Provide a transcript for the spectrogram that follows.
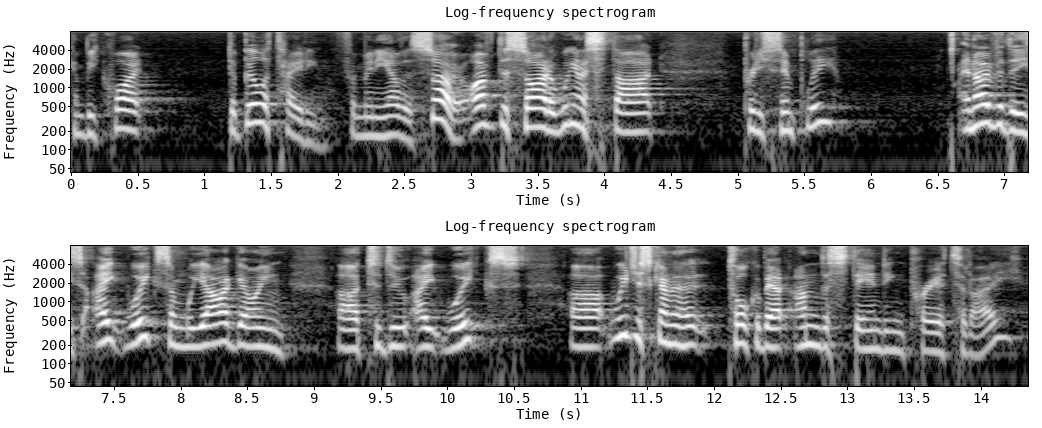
can be quite debilitating for many others. So I've decided we're going to start pretty simply. And over these eight weeks, and we are going uh, to do eight weeks, uh, we're just going to talk about understanding prayer today.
